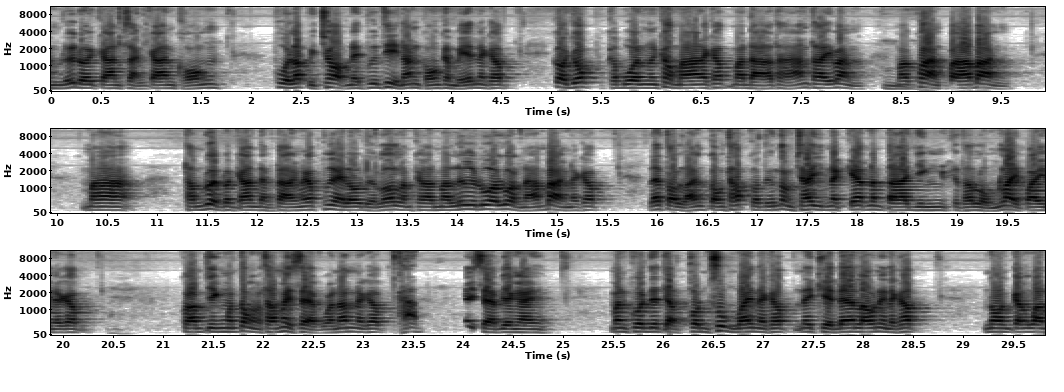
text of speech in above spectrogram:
ำหรือโดยการสั่งการของผู้รับผิดชอบในพื้นที่นั้นของเขมรนะครับ ก็ยกขบวนมันเข้ามานะครับ มาด่าทหารไทยบ้าง มาคว้างปลาบ้าง มาทำด้วยประการต่างๆนะครับ เพื่อให้เราเดือดร้อนลำคาญมาลื้อรั่วลวดหนาบ้างนะครับ และตอนหลังกองทัพก็ถึงต้องใช้นักแก๊สน้ำตายิงถล่มไล่ไปนะครับ ความจริงมันต้องทำให้แสบกว่านั้นนะครับ ครับ ให้แสบยังไง มันควรจะจัดพลซุ่มไว้นะครับ ในเขตแดนเราเนี่ยนะครับ นอนกลางวัน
